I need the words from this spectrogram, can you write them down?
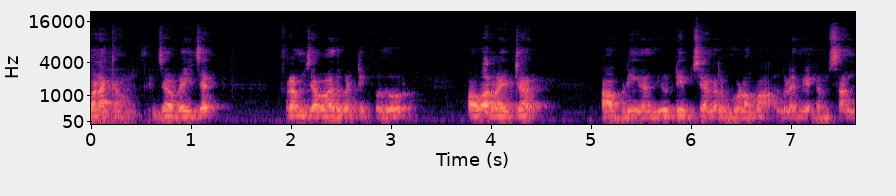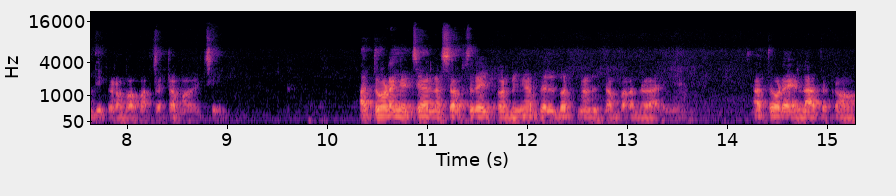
வணக்கம். ஜவைஜட் from Javadupatti Pudur. Power writer அப்படிங்கிற யூடியூப் சேனல் மூலமாக உங்களை மீண்டும் சந்திப்பு ரொம்ப மற்ற மகிழ்ச்சி அத்தோட எங்கள் சேனலை சப்ஸ்கிரைப் பண்ணுங்கள் பெல் பட்டன் அழுத்தம் மறந்துடாதீங்க. அத்தோட எல்லாத்துக்கும்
